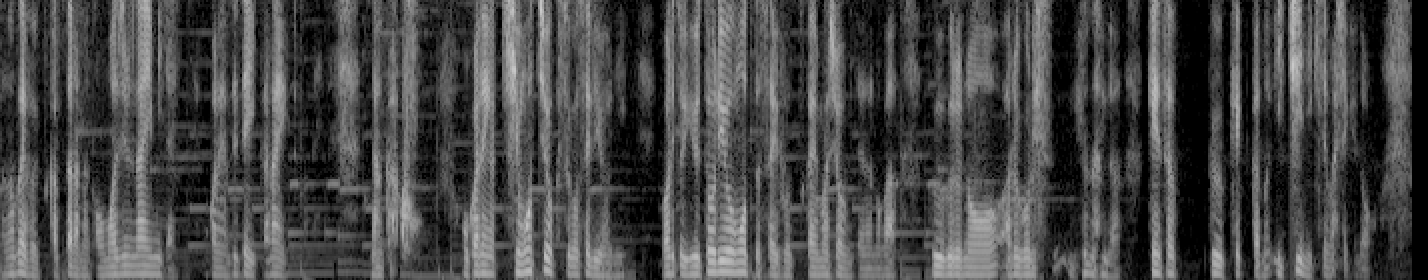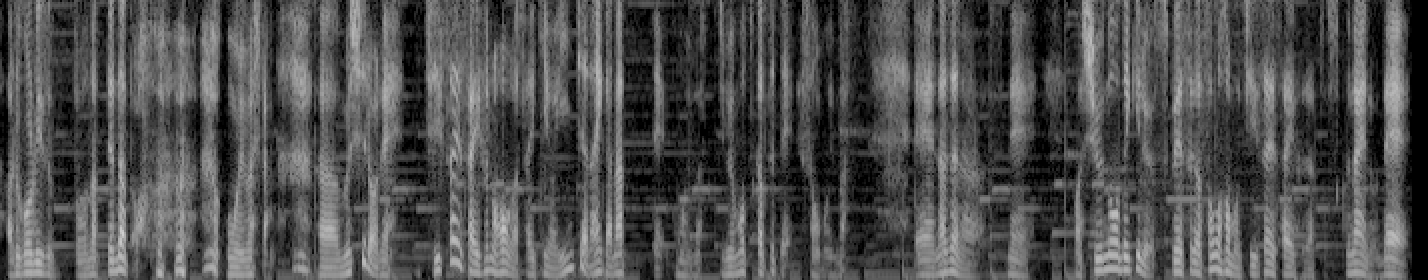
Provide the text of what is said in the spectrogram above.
長財布を使ったらなんかおまじないみたいにお金が出ていかないとかね。なんかこう、お金が気持ちよく過ごせるように、割とゆとりを持った財布を使いましょうみたいなのが、Google のアルゴリズム、なんだ、検索結果の1位に来てましたけど、アルゴリズムどうなってんだと 思いましたあ。むしろね、小さい財布の方が最近はいいんじゃないかなって思います。自分も使っててそう思います。えー、なぜならですね、まあ、収納できるスペースがそもそも小さい財布だと少ないので、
